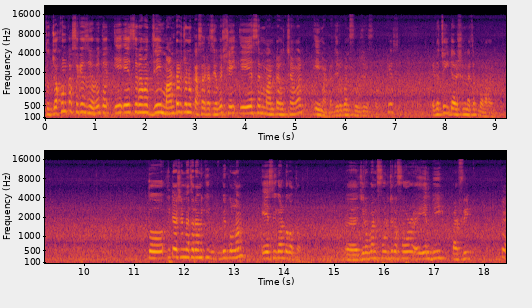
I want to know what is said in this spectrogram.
তো যখন কাছাকাছি হবে, তো এ এস এর আমার যেই মানটার জন্য কাছাকাছি হবে, সেই এ এস এর মানটা হচ্ছে আমার এই মানটা zero point four zero four ঠিক আছে? এটা হচ্ছে ইটারেশন মেথড বলা হয়। তো ইটারেশন মেথডে আমি কি বের করলাম? এস ইকাল টু কত? Zero point four zero four L B per feet okay.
